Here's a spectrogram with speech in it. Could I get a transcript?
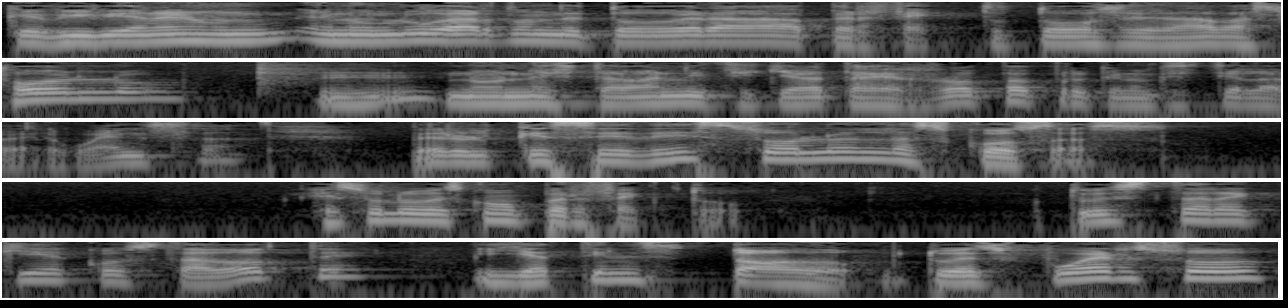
Que vivían en un, en un lugar donde todo era perfecto, todo se daba solo, No necesitaban ni siquiera traer ropa porque no existía la vergüenza. Pero el que se dé solo en las cosas, eso lo ves como perfecto. Tú estar aquí acostadote y ya tienes todo. Tu esfuerzo,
